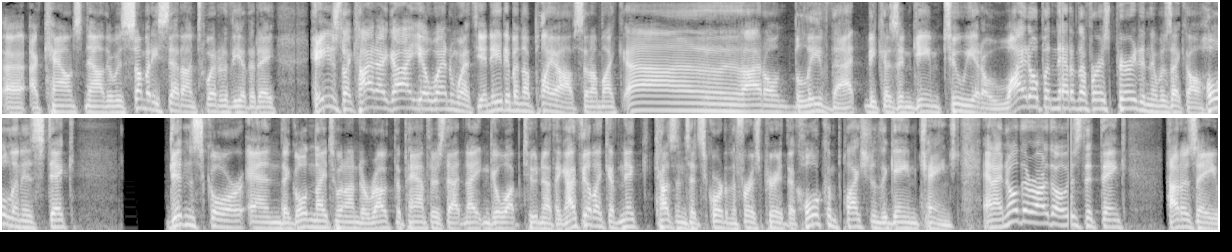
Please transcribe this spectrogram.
uh, accounts now. There was somebody said on Twitter the other day, he's the kind of guy you win with. You need him in the playoffs, and I'm like, uh, I don't believe that because in Game Two he had a wide open net in the first period, and there was like a hole in his stick didn't score, and the Golden Knights went on to rout the Panthers that night and go up 2 nothing. I feel like if Nick Cousins had scored in the first period, the whole complexion of the game changed. And I know there are those that think, how does a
